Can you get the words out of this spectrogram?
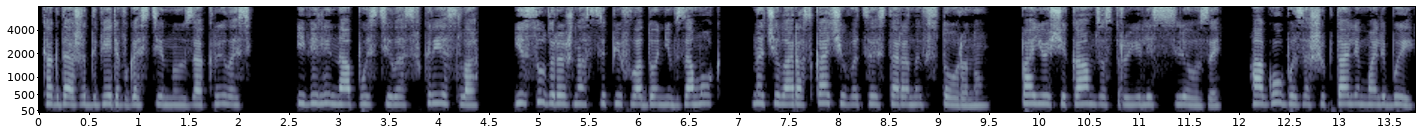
Когда же дверь в гостиную закрылась, Эвелина опустилась в кресло и, судорожно сцепив ладони в замок, начала раскачиваться из стороны в сторону. По ее щекам заструились слезы, а губы зашептали мольбы,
